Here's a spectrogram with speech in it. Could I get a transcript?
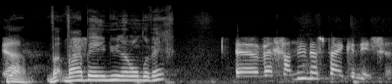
Ja. Waar ben je nu naar onderweg? Uh, wij gaan nu naar Spijkenisse.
